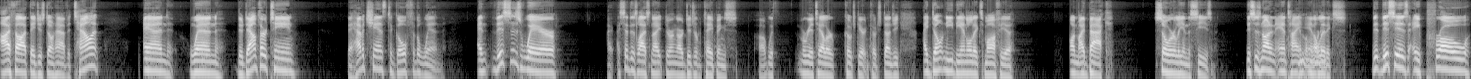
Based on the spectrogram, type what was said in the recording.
I thought they just don't have the talent. And when they're down 13, they have a chance to go for the win. And this is where I, I said this last night during our digital tapings uh, with Maria Taylor, Coach Garrett, and Coach Dungy. I don't need the analytics mafia on my back so early in the season. This is not an anti analytics this is a pro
